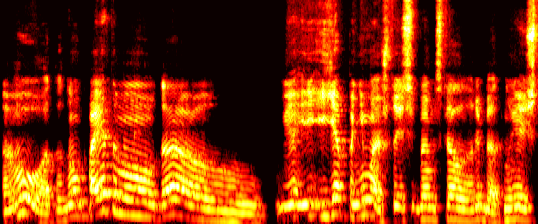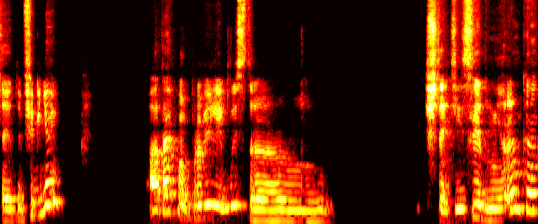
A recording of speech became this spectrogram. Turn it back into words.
Вот, ну, поэтому, да, и я понимаю, что если бы я им сказал, ребят, ну, я считаю это фигней, а так мы провели быстро считайте, исследование рынка,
